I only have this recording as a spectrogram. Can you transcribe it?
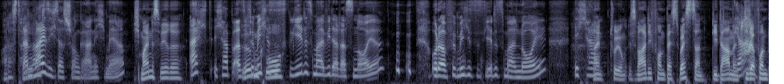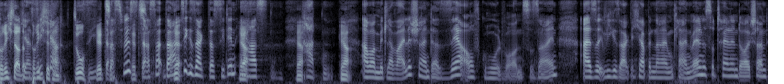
War das Thailand? Dann weiß ich das schon gar nicht mehr. Ich meine, es wäre. Echt? Ich habe, also für mich ist es jedes Mal wieder das Neue. Oder für mich ist es jedes Mal neu. Ich hab, Nein, Entschuldigung, es war die von Best Western, die Dame, ja, die davon berichtet, ja, berichtet hat. So, sie, jetzt. Das wisst, jetzt. Das, da hat ja. sie gesagt, dass sie den ersten hatten. Ja. Aber mittlerweile scheint er sehr aufgeholt worden zu sein. Also, wie gesagt, ich habe in einem kleinen Wellnesshotel in Deutschland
